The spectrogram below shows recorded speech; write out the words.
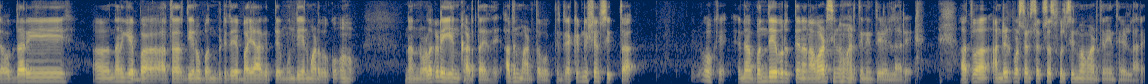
ಜವಾಬ್ದಾರಿ ನನಗೆ ಬ, ಆ ಥರದ್ದು ಏನೋ ಬಂದುಬಿಟ್ಟಿದೆ, ಭಯ ಆಗುತ್ತೆ, ಮುಂದೆ ಏನು ಮಾಡಬೇಕು? ನನ್ನೊಳಗಡೆ ಏನು ಕಾಡ್ತಾ ಇದೆ ಅದನ್ನು ಮಾಡ್ತಾ ಹೋಗ್ತೀನಿ. ರೆಕಗ್ನಿಷನ್ ಸಿಗ್ತಾ ಓಕೆ. ನಾ ಬಂದೇ ಬರುತ್ತೆ, ನಾನು ಅವಾರ್ಡ್ ಸಿನಿಮಾ ಮಾಡ್ತೀನಿ ಅಂತ ಹೇಳಲಾರೆ. ಅಥವಾ ಹಂಡ್ರೆಡ್ ಪರ್ಸೆಂಟ್ ಸಕ್ಸಸ್ಫುಲ್ ಸಿನಿಮಾ ಮಾಡ್ತೀನಿ ಅಂತ ಹೇಳಲಾರೆ.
